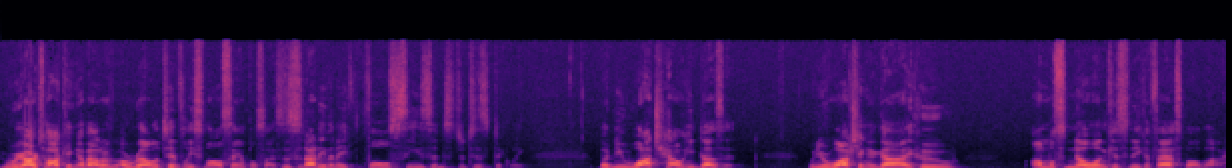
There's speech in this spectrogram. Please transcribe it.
we are talking about a, a relatively small sample size. This is not even a full season statistically. But you watch how he does it, when you're watching a guy who almost no one can sneak a fastball by,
